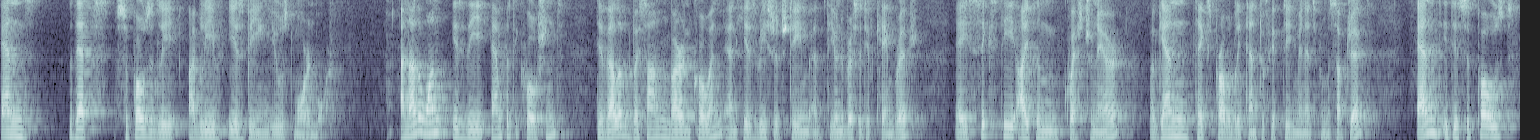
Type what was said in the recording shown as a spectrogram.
and that supposedly, I believe, is being used more and more. Another one is the empathy quotient developed by Simon Baron Cohen and his research team at the University of Cambridge. A 60 item questionnaire, again, takes probably 10 to 15 minutes from a subject, and it is supposed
